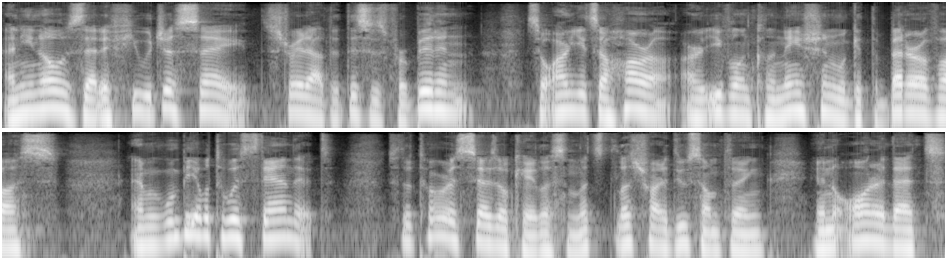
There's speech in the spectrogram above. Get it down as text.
And He knows that if He would just say straight out that this is forbidden, so our Yetzer Hara, our evil inclination, would get the better of us, and we wouldn't be able to withstand it. So the Torah says, okay, listen, let's let's try to do something in order that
